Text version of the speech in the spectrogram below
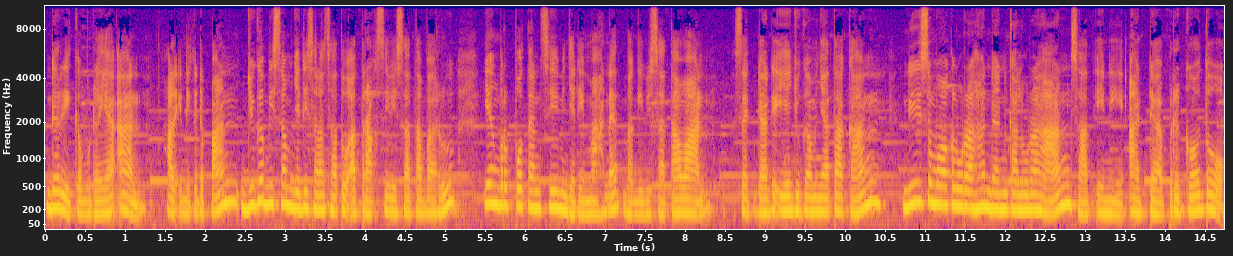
dari kebudayaan. Hal ini ke depan juga bisa menjadi salah satu atraksi wisata baru yang berpotensi menjadi magnet bagi wisatawan. Sekda DIY juga menyatakan di semua kelurahan dan kalurahan saat ini ada bergodo.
